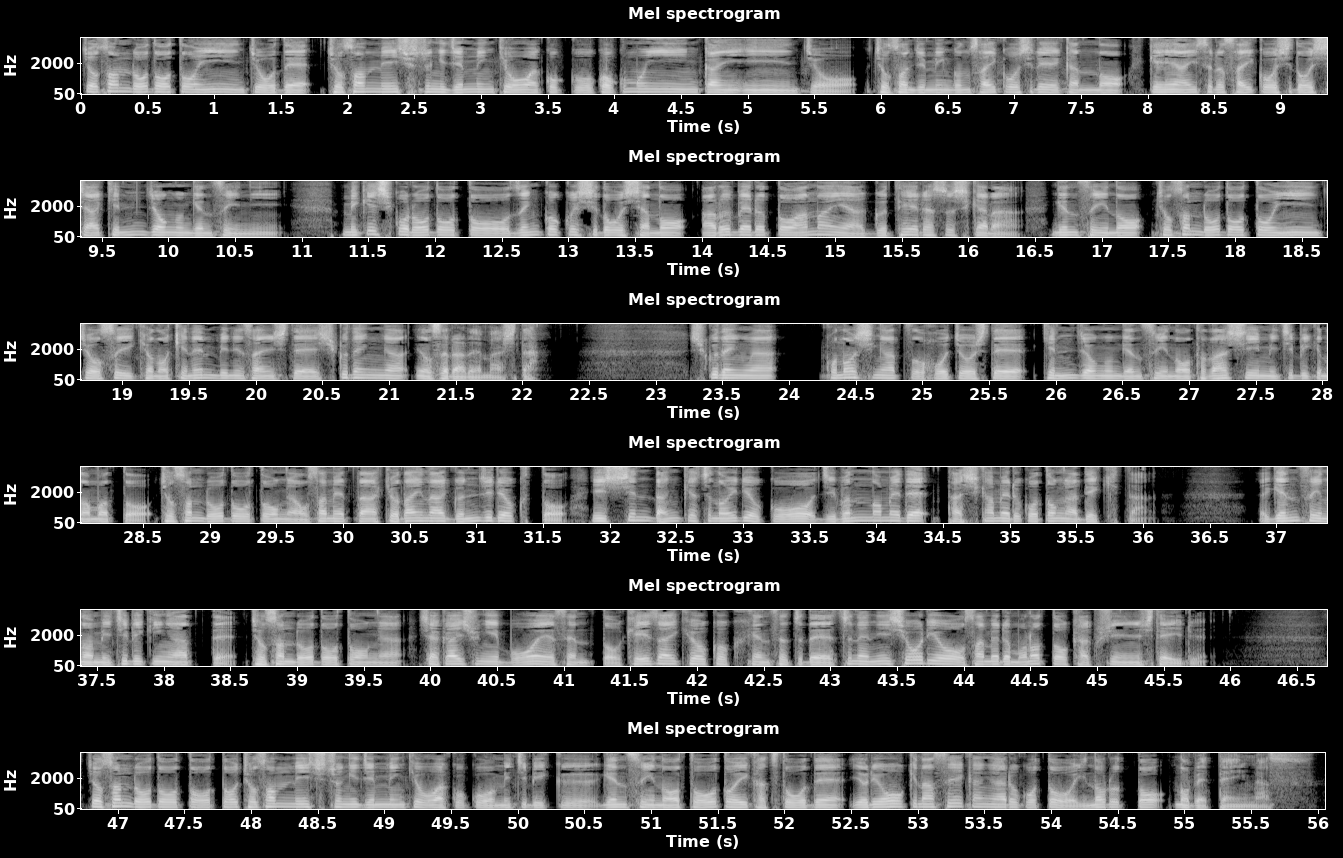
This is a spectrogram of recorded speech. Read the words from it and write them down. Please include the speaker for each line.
Speaker 1: 朝鮮労働党委員長で、朝鮮民主主義人民共和国国務委員会委員長、朝鮮人民軍最高司令官の敬愛する最高指導者、金正恩元帥に、メキシコ労働党全国指導者のアルベルト・アナやグテーレス氏から、元帥の朝鮮労働党委員長推挙の記念日に際して祝電が寄せられました。祝電は、この4月訪朝して、金正恩元帥の正しい導きのもと、朝鮮労働党が収めた巨大な軍事力と一心団結の威力を自分の目で確かめることができた。元帥の導きがあって、朝鮮労働党が社会主義防衛戦と経済強国建設で常に勝利を収めるものと確信している。朝鮮労働党と朝鮮民主主義人民共和国を導く元帥の尊い活動でより大きな成果があることを祈ると述べています。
